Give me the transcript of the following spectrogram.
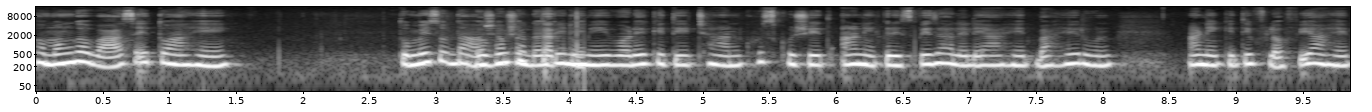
खमंग वास येतो आहे. तुम्ही सुद्धा अशा पद्धतीने तुम्ही. वडे किती छान खुसखुशीत आणि क्रिस्पी झालेले आहेत बाहेरून आणि किती फ्लफी आहेत.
